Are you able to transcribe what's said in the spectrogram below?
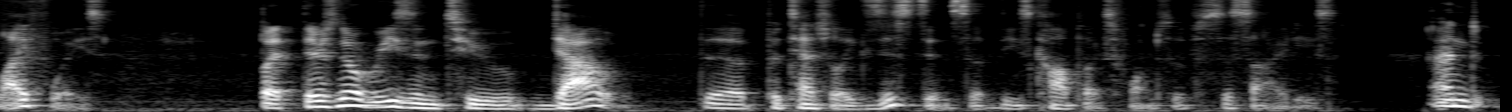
lifeways. But there's no reason to doubt the potential existence of these complex forms of societies. And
